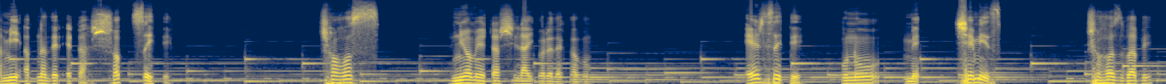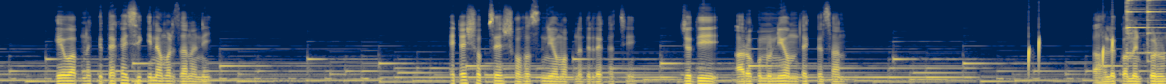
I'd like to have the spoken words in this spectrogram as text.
আমি আপনাদের এটা সবচাইতে সহজ নিয়মে এটা সেলাই করে দেখাবো। এর চাইতে কোনো সেমিজ সহজভাবে কেউ আপনাকে দেখাইছে কিনা আমার জানা নেই। এটাই সবচেয়ে সহজ নিয়ম আপনাদের দেখাচ্ছি। যদি আরও কোনো নিয়ম দেখতে চান, তাহলে কমেন্ট করুন।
